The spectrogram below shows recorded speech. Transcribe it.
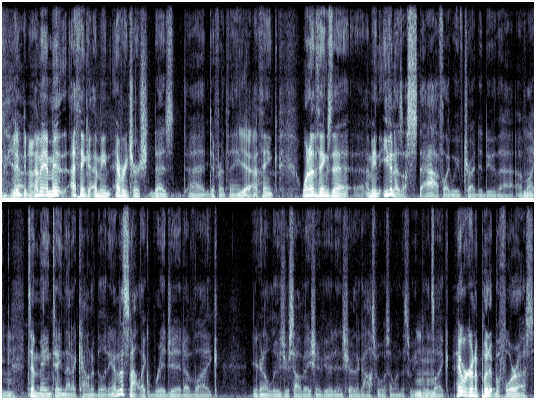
maybe not. I mean, I mean, I think I mean every church does uh, different things. Yeah. I think one of the things that I mean, even as a staff, like we've tried to do that of like Mm-hmm. to maintain that accountability, and it's not like rigid of like you're going to lose your salvation if you didn't share the gospel with someone this week. But it's like, hey, we're going to put it before us.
